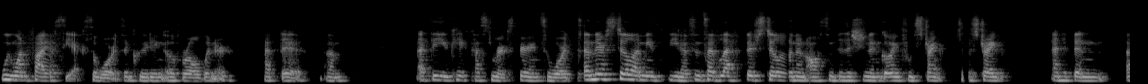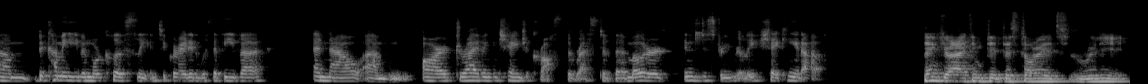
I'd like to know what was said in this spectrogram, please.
We won five CX awards, including overall winner at the um, at the UK Customer Experience Awards. And they're still, I mean, you know, since I've left, they're still in an awesome position and going from strength to strength, and have been um, becoming even more closely integrated with Aviva, and now um, are driving change across the rest of the motor industry, really shaking it up. Thank you. I think that the story is really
